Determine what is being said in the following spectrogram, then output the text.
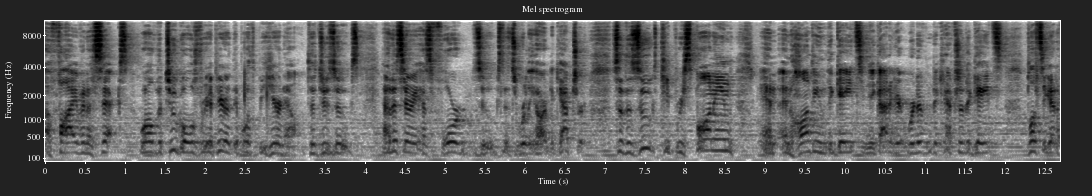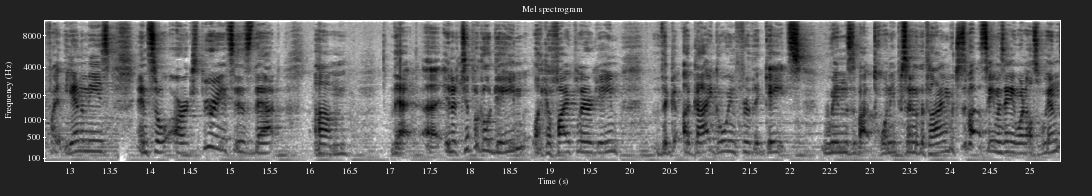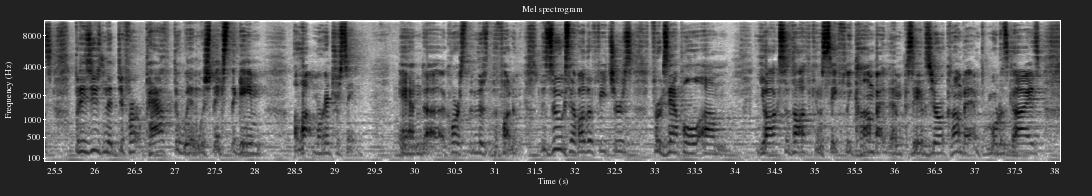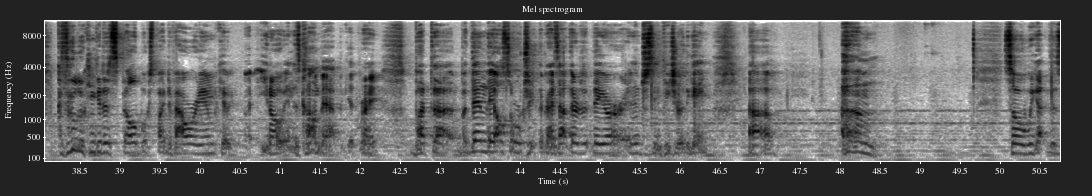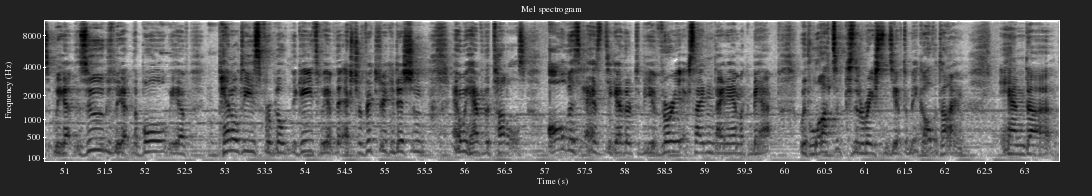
a five and a six. Well, the two goals reappear. They both be here now, the two Zoogs. Now this area has four Zoogs, it's really hard to capture. So the Zoogs keep respawning and, and haunting the gates, and you gotta get rid of them to capture the gates. Plus you gotta fight the enemies. And so our experience is that um, that uh, in a typical game, like a five-player game, the, a guy going for the gates wins about 20% of the time, which is about the same as anyone else wins, but he's using a different path to win, which makes the game a lot more interesting. And uh, of course, there's the fun of it. The Zoogs have other features. For example, um, Yog-Sothoth can safely combat them because they have zero combat and promote his guys. Cthulhu can get his spell books by devouring him, you know, in his combat, right? But uh, but then they also retreat the guys out there. They are an interesting feature of the game. Uh, so we got this, we got the Zoogs, we got the Dhole, we have penalties for building the gates, we have the extra victory condition, and we have the tunnels. All this adds together to be a very exciting dynamic map with lots of considerations you have to make all the time. And uh,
